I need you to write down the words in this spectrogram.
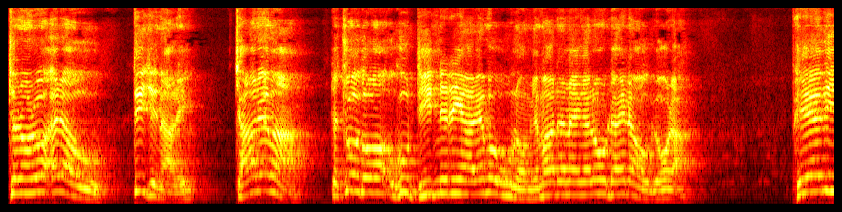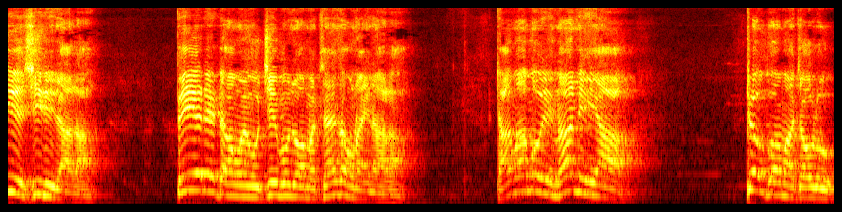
ကျွန်တော်တို့အဲ့ဒါကိုသိကျင်တာလေဂျားထဲမှာတချို့တော့အခုဒီနေရာထဲမဟုတ်ဘူးနော်မြန်မာတိုင်းနိုင်ငံလုံးအတိုင်းတာကိုပြောတာဖျဲသီးတွေရှိနေတာလားပေးရတဲ့တာဝန်ကိုခြေပွန်စွာမထမ်းဆောင်နိုင်တာလားဒါမှမဟုတ်ရင်ငါနေရာပျောက်သွားမှကြောက်လို့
